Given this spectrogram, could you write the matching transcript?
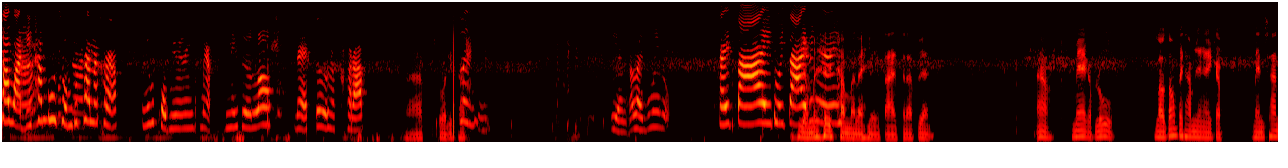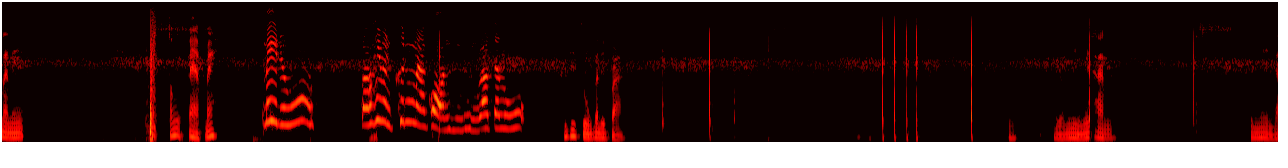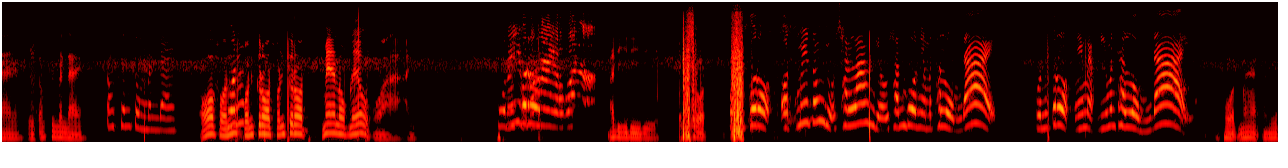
สวัสดีท่านผู้ชมทุกท่านนะครับวันนี้ผมอยู่ใน map Natural Disaster นะครับ ครับ สวัสดีครับ ซึ่งเสียงอะไรก็ไม่รู้ ใครตายทวยตายยังได้ไม่ไงได้ทำอะไรเลยตายซะแล้วเพื่อน อ้าว แม่กับลูก เราต้องไปทำยังไงกับแมนชั่นอันนี้ ต้องแอบไหม ไม่รู้ เราให้มันขึ้นมาก่อนถึงเราจะรู้ ขึ้นที่สูงกันดีกว่า เดี๋ยวมันหนีไม่ทัน ขึ้นไม่เห็นได้เลยหรือต้องขึ้นบันได ต้องขึ้นตรงบันได โอ้ฝนฝน ฝนโกรธฝนโกรธแม่หลบเร็วว้ายฝนไม่อยู่กรข้างดในหรอกว่าอะดีดีดีฝนโกรธฝนกรดอดไม่ต้องอยู่ชั้นล่างเดี๋ยวชั้นบนเนี่ยมันถล่มได้ฝนกรดใน map นี้มันถล่มได้โหดมากอันนี้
